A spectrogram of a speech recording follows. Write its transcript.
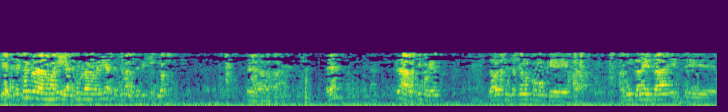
Bien, el ejemplo de la anomalía, el ejemplo de la anomalía es el tema de los epiciclos. Eh, ¿eh? Claro, sí, porque daba la sensación como que algún planeta, este,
